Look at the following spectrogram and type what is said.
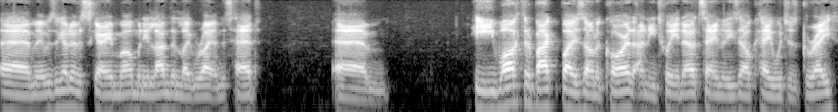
Um, it was a bit of a scary moment. He landed like right on his head. Um, he walked it back by his own accord, and he tweeted out saying that he's okay, which is great.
